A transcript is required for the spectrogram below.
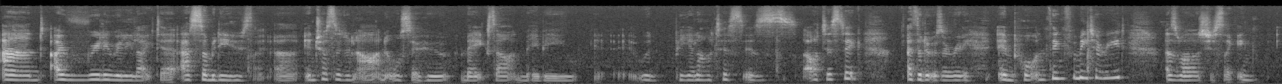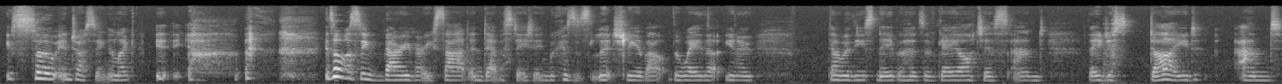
And I really really liked it. As somebody who's like uh, interested in art and also who makes art and maybe it would be an artist is artistic I thought it was a really important thing for me to read as well as just like it's so interesting and like it, it's obviously very very sad and devastating because it's literally about the way that you know there were these neighbourhoods of gay artists and they just died and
